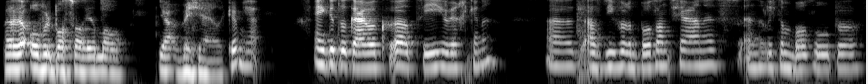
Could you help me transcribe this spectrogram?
Maar dat is overbos wel helemaal ja, weg eigenlijk. Hè? Ja. En je kunt elkaar ook wel tegenwerken. Hè? Eh, als die voor het bos aan het gaan is en er ligt een bos open,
